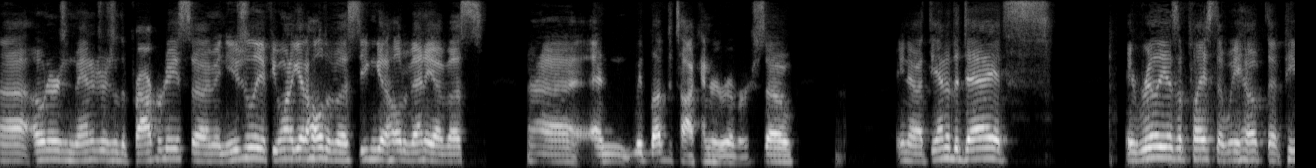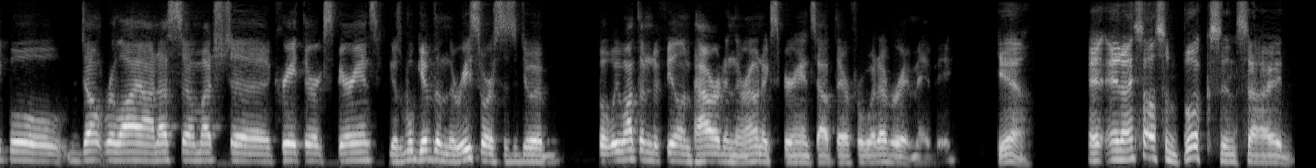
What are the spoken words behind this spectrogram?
uh, owners and managers of the properties. So I mean, usually if you want to get a hold of us, you can get a hold of any of us, uh, and we'd love to talk Henry River. So you know, at the end of the day, it's it really is a place that we hope that people don't rely on us so much to create their experience because we'll give them the resources to do it, but we want them to feel empowered in their own experience out there for whatever it may be. Yeah. And, and I saw some books inside.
